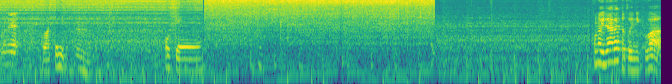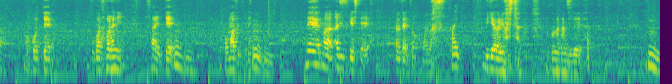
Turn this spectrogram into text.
これ。で、割ってみる。う OK ん、この茹で上がった鶏肉はこうやってこうバラバラに裂いて、うんうん。こう混ぜてね、うんうん。で、まあ、味付けして食べたいと思います。はい。出来上がりましたこんな感じで、うん。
